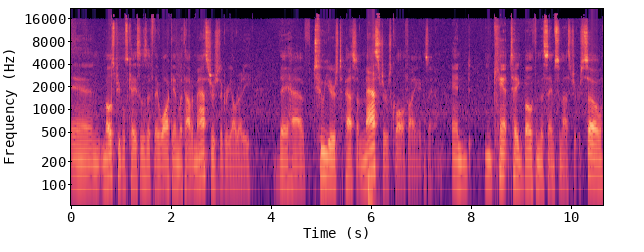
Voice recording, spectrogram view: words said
in most people's cases, if they walk in without a master's degree already, they have two years to pass a master's qualifying exam, and you can't take both in the same semester. So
